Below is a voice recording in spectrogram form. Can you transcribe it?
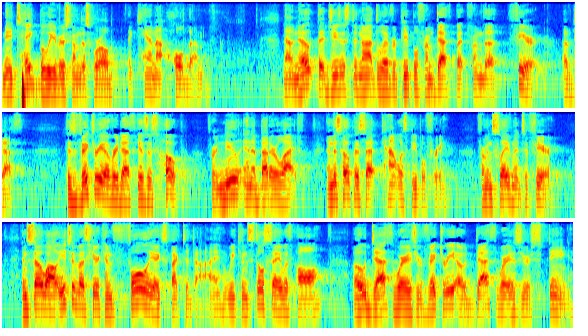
may take believers from this world, it cannot hold them. Now, note that Jesus did not deliver people from death, but from the fear of death. His victory over death gives us hope for a new and a better life. And this hope has set countless people free from enslavement to fear. And so, while each of us here can fully expect to die, we can still say with Paul, O death, where is your victory? O death, where is your sting?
